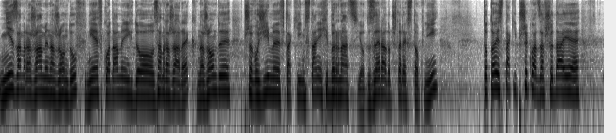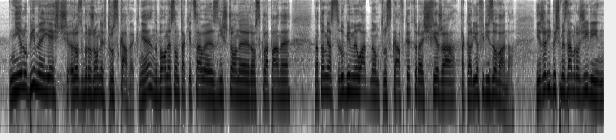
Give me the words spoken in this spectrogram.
Nie zamrażamy narządów, nie wkładamy ich do zamrażarek. Narządy przewozimy w takim stanie hibernacji od 0 do 4 stopni. To to jest taki przykład, zawsze daję. Nie lubimy jeść rozmrożonych truskawek, nie? No bo one są takie całe zniszczone, rozklapane. Natomiast lubimy ładną truskawkę, która jest świeża, taka liofilizowana. Jeżeli byśmy zamrozili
